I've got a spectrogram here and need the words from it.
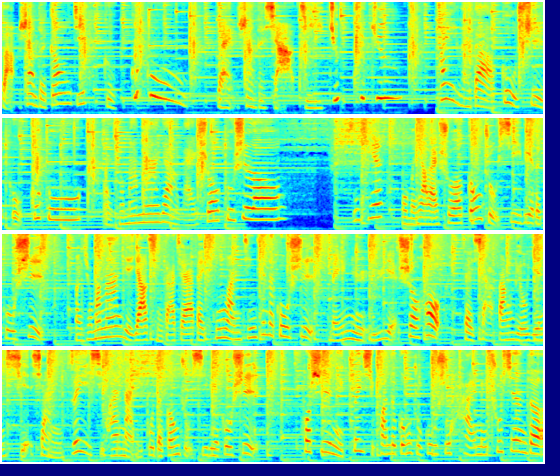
早上的公鸡咕咕咕，晚上的小鸡啾啾啾。欢迎来到故事咕咕咕，晚熊妈妈要来说故事喽。今天我们要来说公主系列的故事。晚熊妈妈也邀请大家在听完今天的故事《美女与野兽》后，在下方留言写下你最喜欢哪一部的公主系列故事。或是你最喜欢的公主故事还没出现的，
